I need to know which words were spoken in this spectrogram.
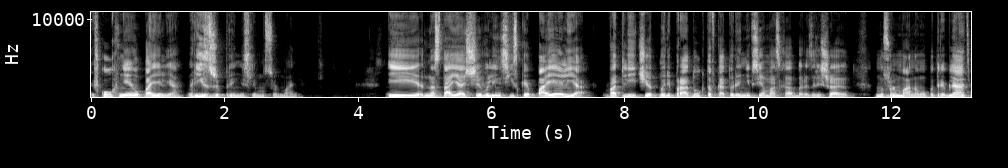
в кухне, ну, паэлья, рис же принесли мусульмане. И настоящая валенсийская паэлья, в отличие от морепродуктов, которые не все масхабы разрешают мусульманам употреблять,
